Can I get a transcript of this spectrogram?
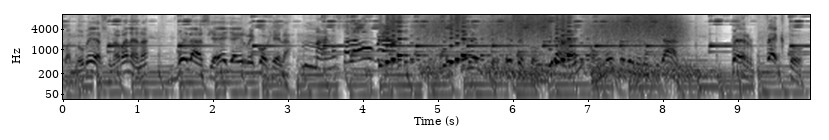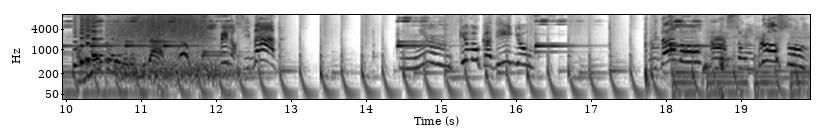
Cuando veas una banana, Vuela hacia ella y recógela. ¡Manos a la obra! ¡Excelente! Ese fue un gran aumento de velocidad. ¡Perfecto! Aumento de velocidad. ¡Velocidad! Mmm, ¡Qué bocadillo! ¡Cuidado! ¡Asombroso!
